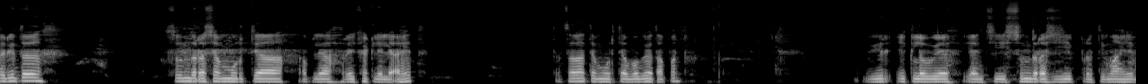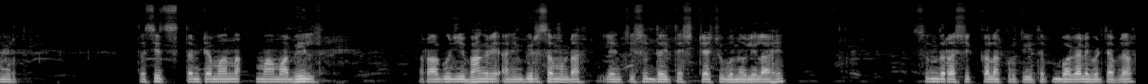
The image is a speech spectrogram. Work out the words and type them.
तर इथं सुंदर अशा मूर्त्या आपल्या रेखाटलेल्या आहेत. तर चला त्या मूर्त्या बघूयात आपण. वीर एकलव्य यांची सुंदर अशी ही प्रतिमा आहे मूर्ती. तसेच तंट्या माना मामा भिल राघुजी भांगरे आणि बिरसा मुंडा यांची सुद्धा इथे स्टॅच्यू बनवलेला आहे. सुंदर अशी कलाकृती इथं बघायला भेटते आपल्याला.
